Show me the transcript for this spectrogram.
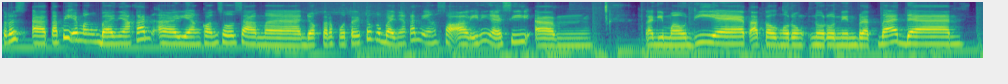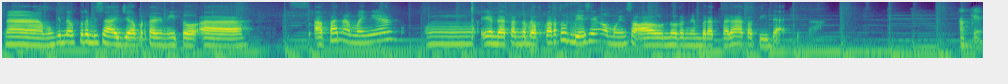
Terus uh, tapi emang banyak kan uh, yang konsul sama dokter Putri itu kebanyakan yang soal ini gak sih um, lagi mau diet atau ngurung, nurunin berat badan. Nah, mungkin dokter bisa jawab pertanyaan itu. Uh, apa namanya? Um, yang datang ke dokter tuh biasanya ngomongin soal nurunin berat badan atau tidak gitu. Oke. Okay.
